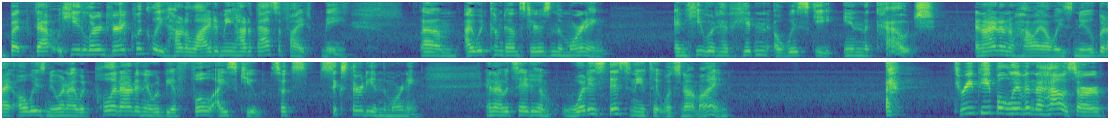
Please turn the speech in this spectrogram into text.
But that he learned very quickly how to lie to me, how to pacify me. Um, I would come downstairs in the morning and he would have hidden a whiskey in the couch. And I don't know how I always knew, but I always knew and I would pull it out and there would be a full ice cube. So it's 6:30 in the morning. And I would say to him, "What is this?" And he'd say, "Well, it's not mine." Three people live in the house. Our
